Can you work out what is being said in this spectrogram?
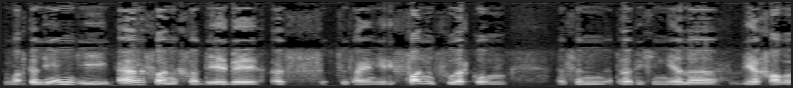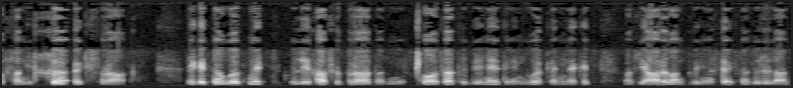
Magdalene, die R van gadebe is soos hy in hierdie van voorkom is 'n tradisionele weergawe van die ge uitspraak. Ek het nou ook met kollegas gepraat wat met Khoza te doen het en ook en ek het was jare lank by die Universiteit van Zululand.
